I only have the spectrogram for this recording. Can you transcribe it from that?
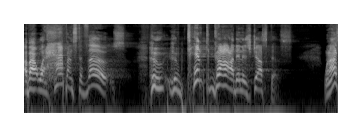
about what happens to those who, who tempt God in his justice, when I,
